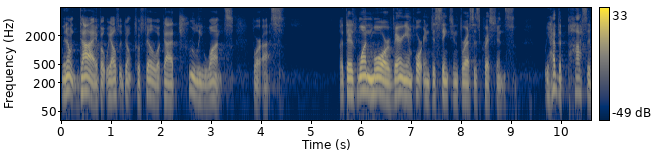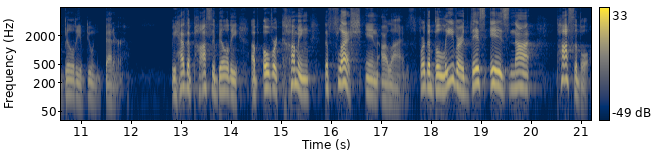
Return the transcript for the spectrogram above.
We don't die, but we also don't fulfill what God truly wants for us. But there's one more very important distinction for us as Christians. We have the possibility of doing better. We have the possibility of overcoming the flesh in our lives. For the believer, this is not possible.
